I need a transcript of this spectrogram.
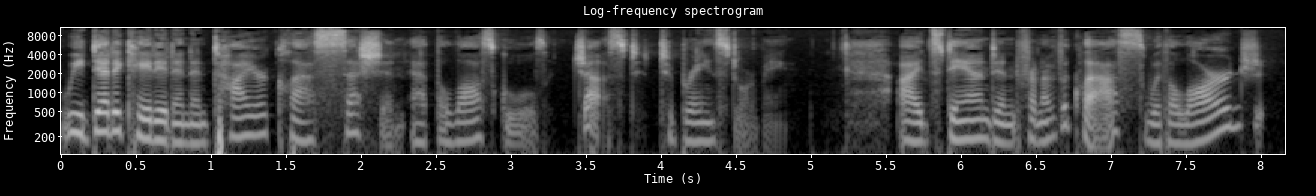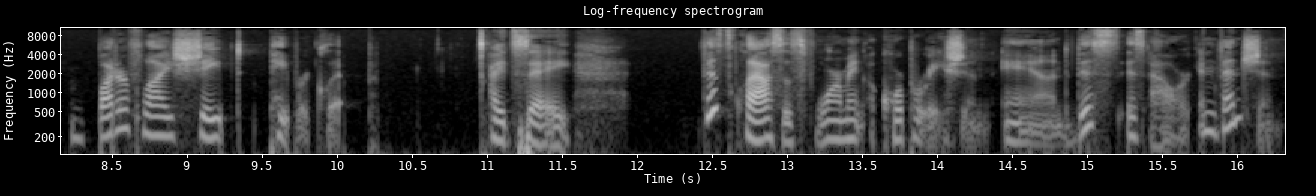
We dedicated an entire class session at the law schools just to brainstorming. I'd stand in front of the class with a large butterfly shaped paperclip I'd say, This class is forming a corporation, and this is our invention.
